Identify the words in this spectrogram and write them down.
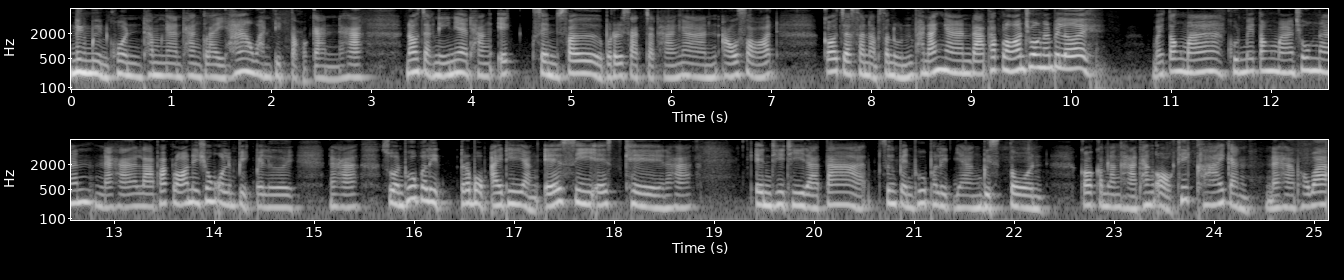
10,000 คนทำงานทางไกล 5 วันติดต่อกันนะคะ นอกจากนี้เนี่ยทาง X Sensor บริษัทจัดหางาน o u t s o u r c ก็จะสนับสนุนพนักงานดาพักร้อนช่วงนั้นไปเลย ไม่ต้องมา คุณไม่ต้องมาช่วงนั้นนะคะ ลาพักร้อนในช่วงโอลิมปิกไปเลยนะคะ ส่วนผู้ผลิตระบบ IT อย่าง SCSK นะคะ NTT Data ซึ่งเป็นผู้ผลิตยาง Bridgestone ก็กำลังหาทางออกที่คล้ายกันนะคะ เพราะว่า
